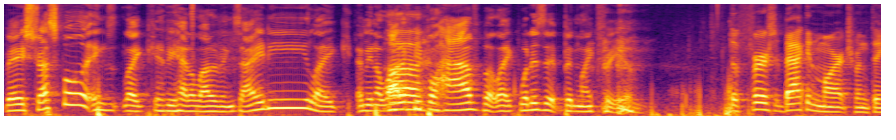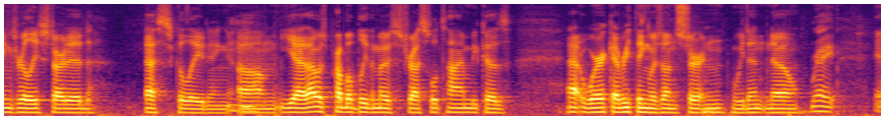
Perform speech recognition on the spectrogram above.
very stressful. Anx- like, have you had a lot of anxiety? Like, I mean, a lot Uh, of people have, but like, what has it been like for you? The first back in March when things really started escalating. Mhm. Um, yeah, that was probably the most stressful time because at work everything was uncertain. We didn't know Right. eh,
